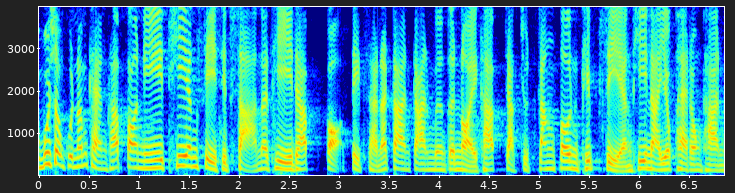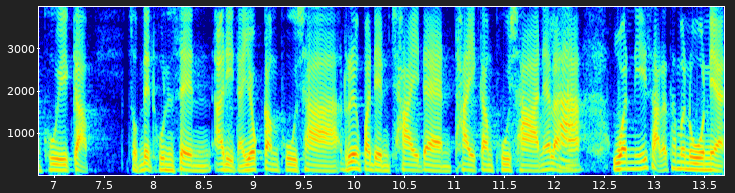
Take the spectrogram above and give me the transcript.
คุณผู้ชมคุณน้ำแข็งครับตอนนี้เที่ยง 43 นาทีครับเกาะติดสถานการณ์การเมืองกันหน่อยครับ จากจุดตั้งต้นคลิปเสียงที่นายกแพทองทานคุยกับสมเด็จฮุนเซน อดีตนายกกัมพูชา เรื่องประเด็นชายแดนไทยกัมพูชาเนี่ยแหละฮะค่ะวันนี้สารรัฐธรรมนูญเนี่ย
